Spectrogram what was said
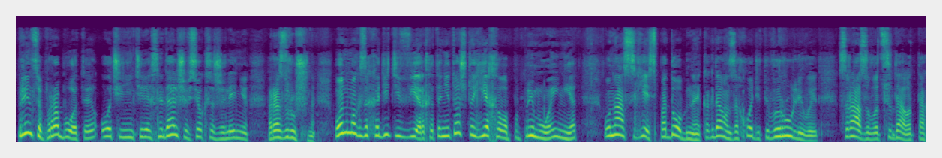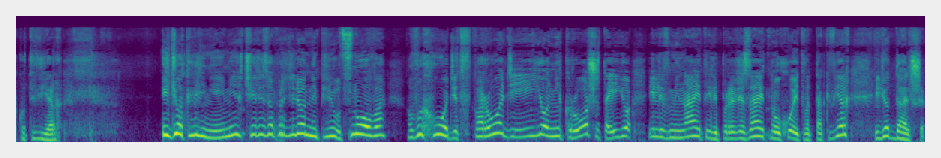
Принцип работы очень интересный. Дальше все, к сожалению, разрушено. Он мог заходить и вверх. Это не то, что ехало по прямой, нет. У нас есть подобное, когда он заходит и выруливает сразу вот сюда, вот так вот вверх идет линиями через определенный период, снова выходит в породе, и ее не крошит, а ее или вминает, или прорезает, но уходит вот так вверх, идет дальше.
